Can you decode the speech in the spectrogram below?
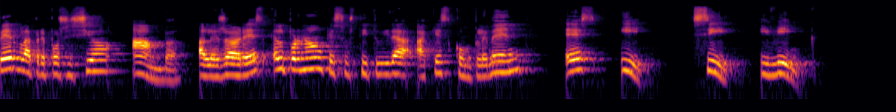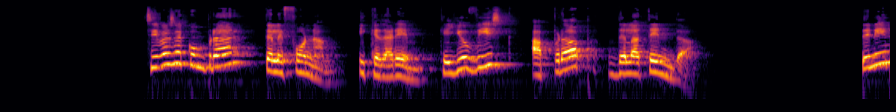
per la preposició amb. Aleshores, el pronom que substituirà aquest complement és i, sí, i vinc. Si vas a comprar, telefona'm i quedarem que jo visc a prop de la tenda. Tenim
